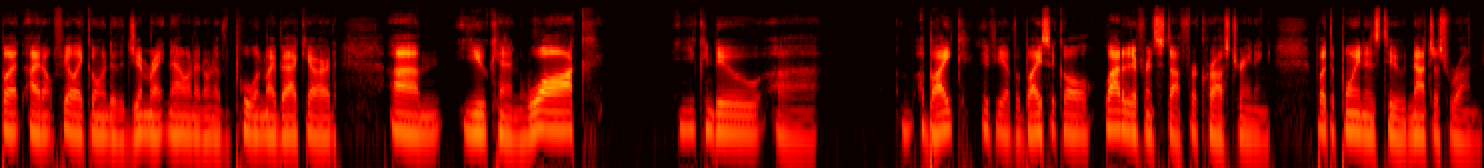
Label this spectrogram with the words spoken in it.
but I don't feel like going to the gym right now, and I don't have a pool in my backyard. Um, you can walk. You can do uh, a bike if you have a bicycle. A lot of different stuff for cross training, but the point is to not just run.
